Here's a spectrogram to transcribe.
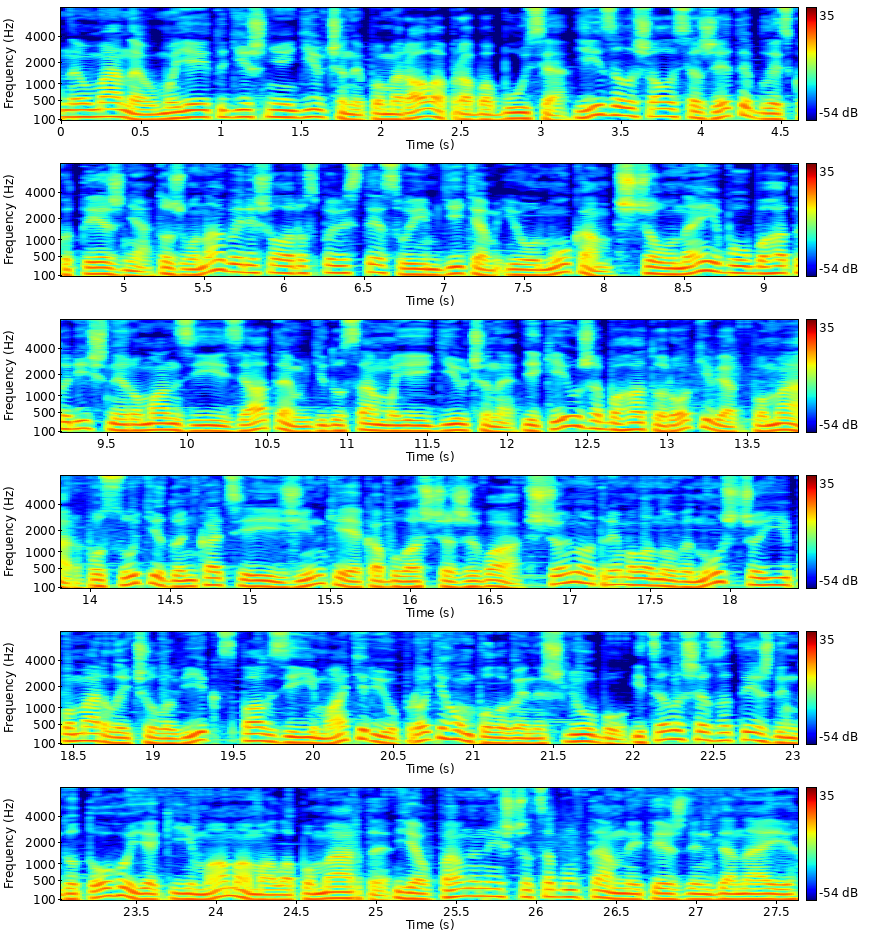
Не в мене, у моєї тодішньої дівчини помирала прабабуся. Їй залишалося жити близько тижня. Тож вона вирішила розповісти своїм дітям і онукам, що у неї був багаторічний роман з її зятем, дідусем моєї дівчини, який уже багато років як помер. По суті, донька цієї жінки, яка була ще жива, щойно отримала новину, що її померлий чоловік спав з її матір'ю протягом половини шлюбу, і це лише за тиждень до того, як її мама мала померти. Я впевнений, що це був темний тиждень для неї.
